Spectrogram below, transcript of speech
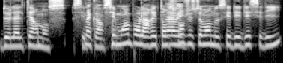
de l'alternance. C'est D'accord. c'est moins pour la rétention Ah oui. justement de nos CDD, CDI.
